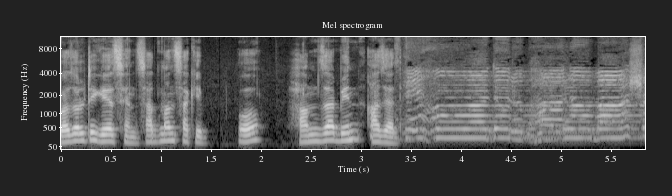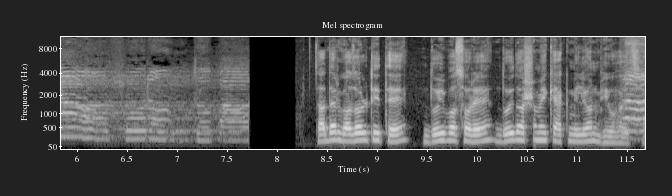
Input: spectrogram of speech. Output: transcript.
গজলটি গেয়েছেন সাদমান সাকিব ও হামজা বিন আজাদ। তাদের গজলটিতে দুই বছরে দুই দশমিক এক মিলিয়ন ভিউ হয়েছে।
